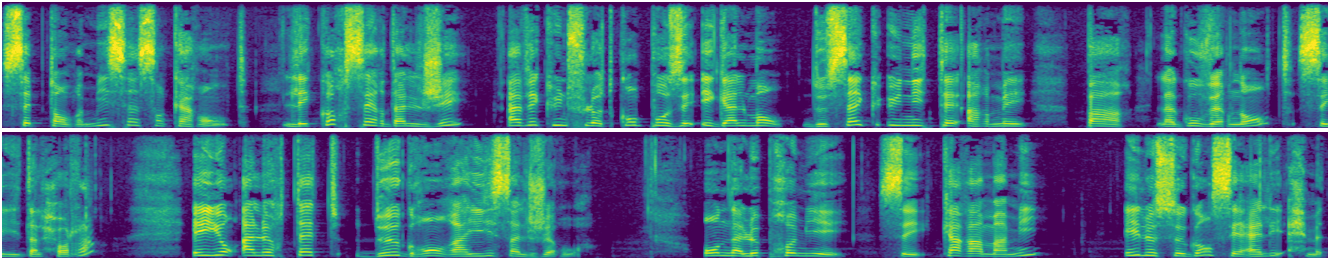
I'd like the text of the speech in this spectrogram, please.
septembre 1540, les corsaires d'Alger, avec une flotte composée également de cinq unités armées par la gouvernante Seyid al-Hurra, ayant à leur tête deux grands raïs algérois. On a le premier, c'est Karamami, et le second, c'est Ali Ahmed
